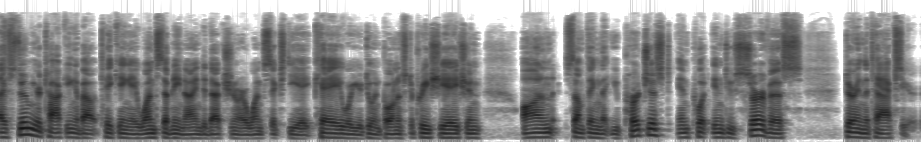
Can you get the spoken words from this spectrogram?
I assume you're talking about taking a 179 deduction or a 168K where you're doing bonus depreciation on something that you purchased and put into service during the tax year.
